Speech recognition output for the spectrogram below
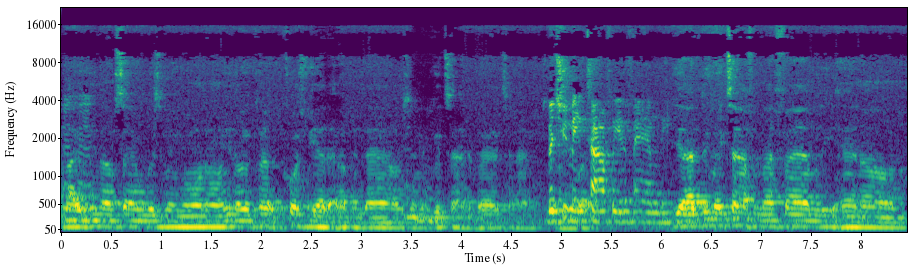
Like, Mhm. you know what I'm saying, what's been going on. You know, of course we had the up and downs and the good times, the bad times. But you make time for your family. Yeah, I do make time for my family, and um,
